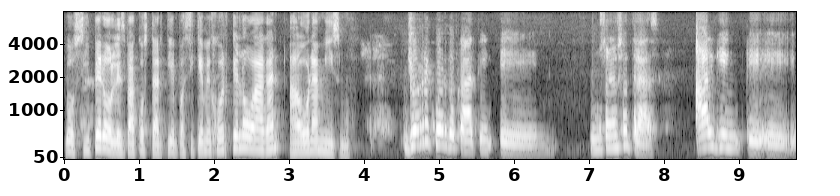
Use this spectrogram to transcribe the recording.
o sí, pero les va a costar tiempo, así que mejor que lo hagan ahora mismo. Yo recuerdo, Katy, eh, unos años atrás, alguien que eh,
